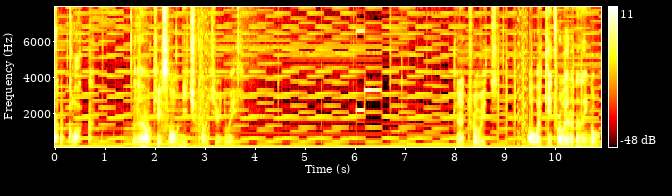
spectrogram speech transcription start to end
a clock. Okay, so I'll need to come here anyway. Can I throw it? Oh, I can't throw it at an angle.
